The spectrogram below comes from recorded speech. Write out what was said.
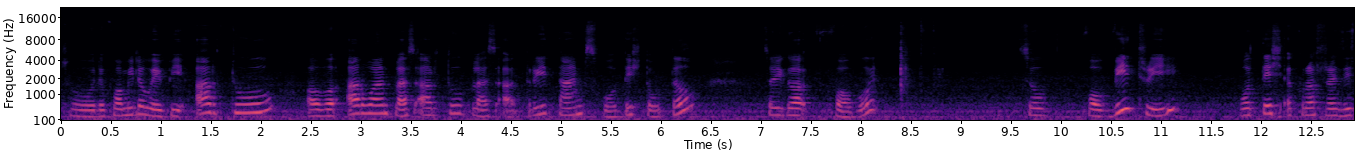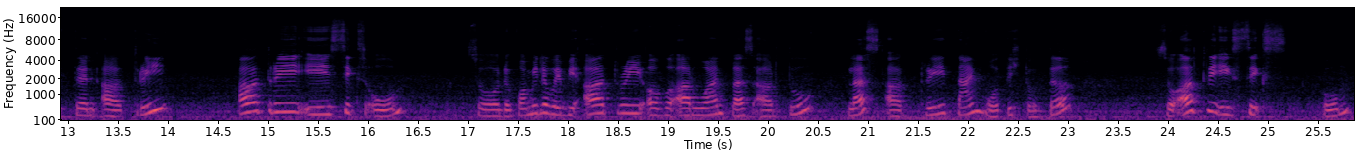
So the formula will be R2 over R1 plus R2 plus R3 times voltage total. So you got 4 volt. So for V3, voltage across resistance R3, R3 is 6 ohm. So the formula will be R3 over R1 plus R2 plus R3 times voltage total. So R3 is 6 ohm.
